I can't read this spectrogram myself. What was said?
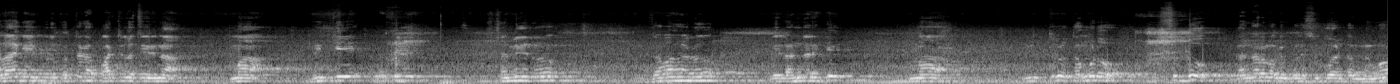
అలాగే ఇప్పుడు కొత్తగా పార్టీలో చేరిన మా విక్కీ రఫీక్ షమీరు జవహరు వీళ్ళందరికీ మా మిత్రుడు తమ్ముడు సుబ్బు గంధర్వగంపల్లి సుబ్బు అంటాం మేము.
